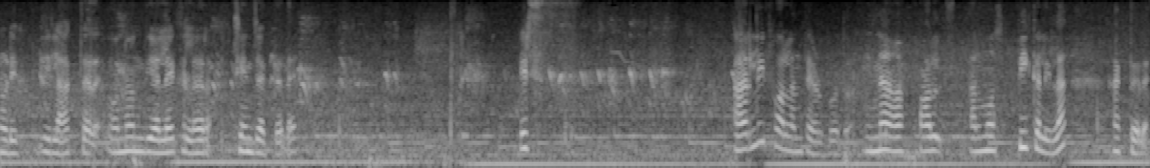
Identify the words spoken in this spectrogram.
ನೋಡಿ ಇಲ್ಲಿ ಆಗ್ತದೆ ಒಂದೊಂದು ಎಲೆ ಕಲರ್ ಚೇಂಜ್ ಆಗ್ತದೆ ಇಟ್ಸ್ ಅರ್ಲಿ ಫಾಲ್ ಅಂತ ಹೇಳ್ಬೋದು. ಇನ್ನು ಫಾಲ್ ಆಲ್ಮೋಸ್ಟ್ ಪೀಕಲ್ಲಿಲ್ಲ ಆಗ್ತದೆ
